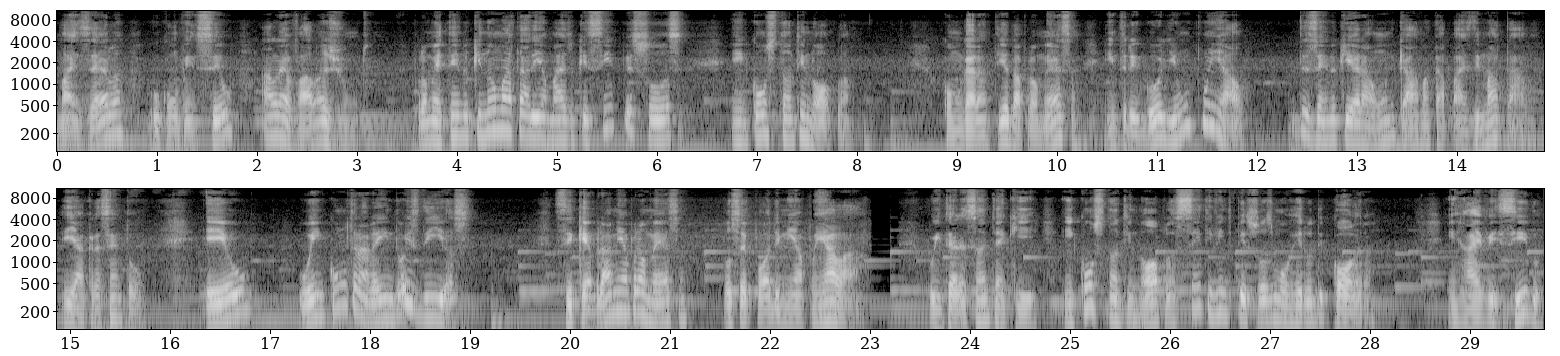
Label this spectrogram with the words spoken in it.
mas ela o convenceu a levá-la junto, prometendo que não mataria mais do que cinco pessoas em Constantinopla. Como garantia da promessa, entregou-lhe um punhal dizendo que era a única arma capaz de matá-la, e acrescentou: Eu o encontrarei em dois dias. Se quebrar minha promessa, você pode me apunhalar. O interessante é que, em Constantinopla, 120 pessoas morreram de cólera. Enraivecido,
